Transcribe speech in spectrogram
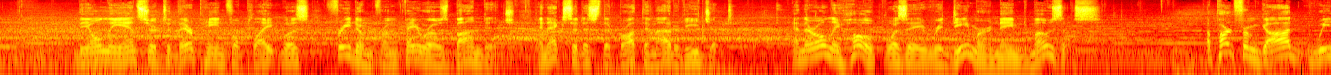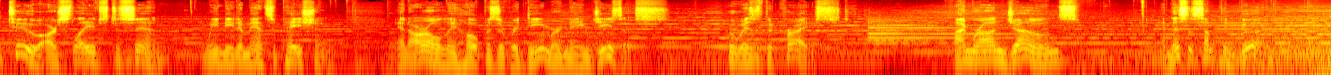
The only answer to their painful plight was freedom from Pharaoh's bondage, an exodus that brought them out of Egypt. And their only hope was a redeemer named Moses. Apart from God, we too are slaves to sin. We need emancipation. And our only hope is a redeemer named Jesus, who is the Christ. I'm Ron Jones, and this is something good.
